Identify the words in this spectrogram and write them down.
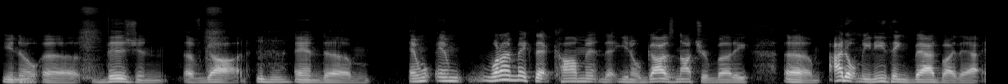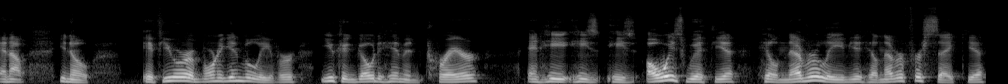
you know uh, vision of God and. Um, and, and when I make that comment that you know God's not your buddy, um, I don't mean anything bad by that. And I, you know, if you are a born again believer, you can go to Him in prayer, and He He's He's always with you. He'll never leave you. He'll never forsake you.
